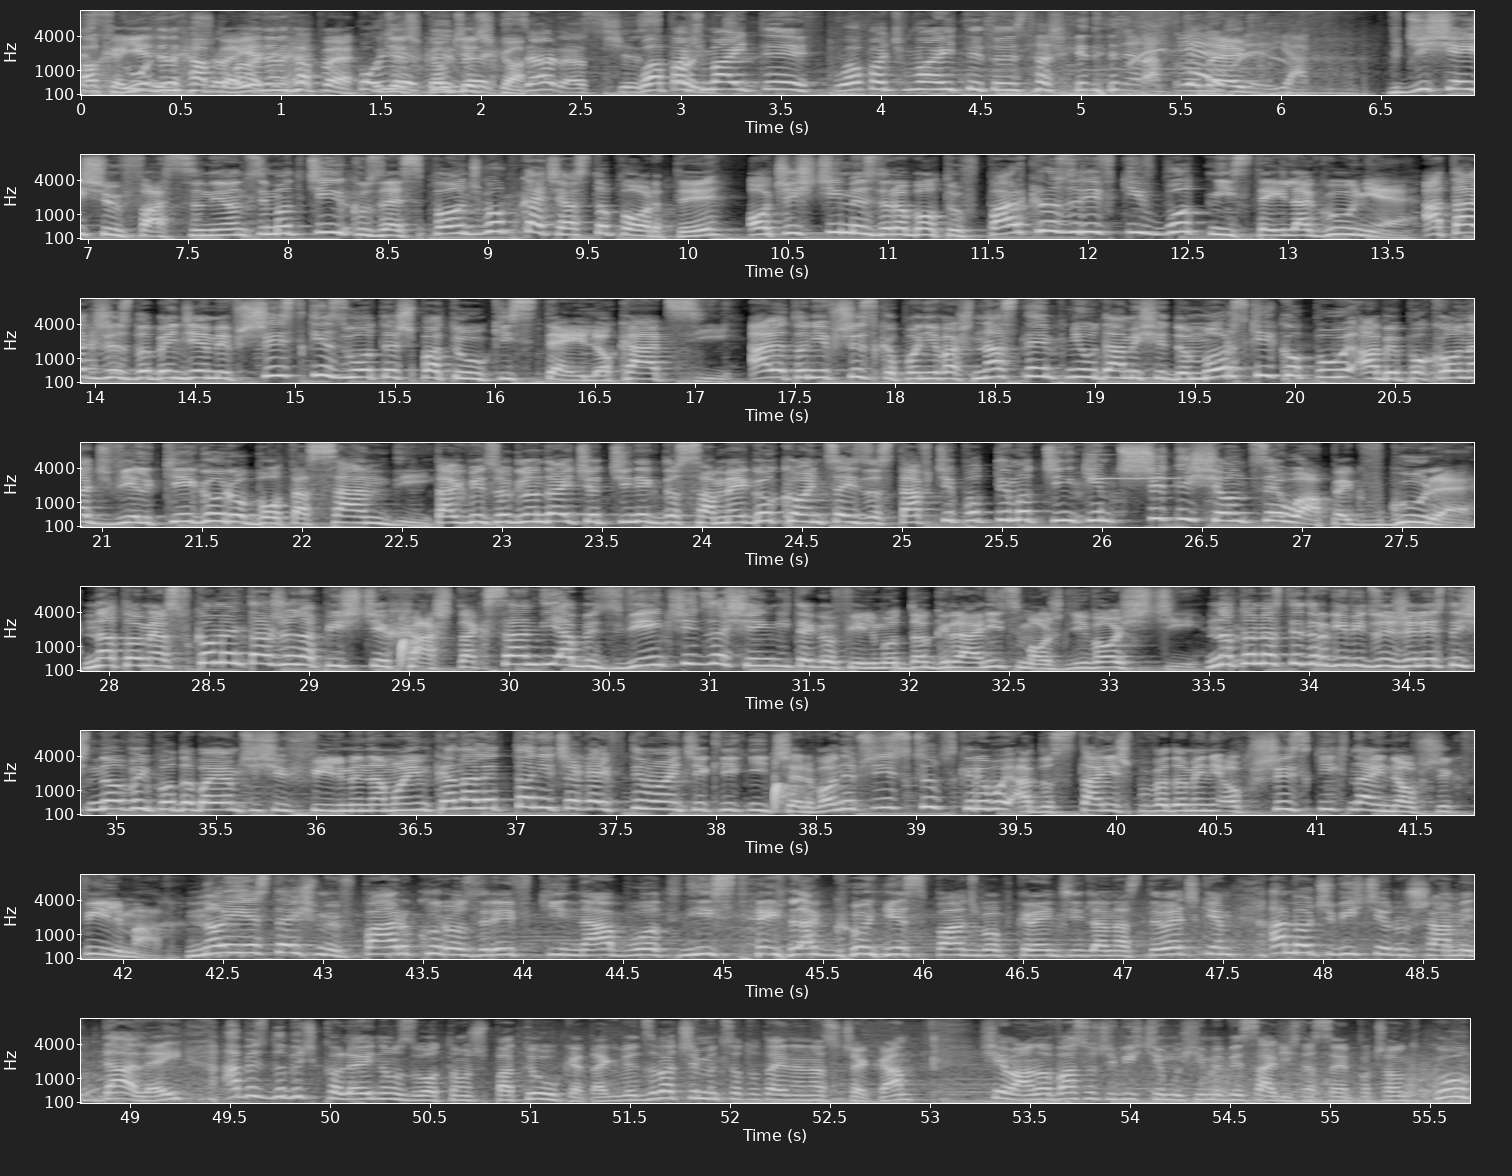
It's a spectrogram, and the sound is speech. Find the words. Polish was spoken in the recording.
Okej, jeden HP, przewagę. jeden HP. Ucieczka, Pojedynek ucieczka. Zaraz się Łapać skończy. majty! Łapać majty, to jest nasz jedyny ratunek. Jak W dzisiejszym fascynującym odcinku ze SpongeBob Kaciasto Porty oczyścimy z robotów park rozrywki w błotnistej lagunie, a także zdobędziemy wszystkie złote szpatułki z tej lokacji. Ale to nie wszystko, ponieważ następnie udamy się do morskiej kopuły, aby pokonać wielkiego robota Sandy. Tak więc oglądajcie odcinek do samego końca i zostawcie pod tym odcinkiem 3000 łapek w górę. Natomiast w komentarzu napiszcie hashtag Sandy, aby zwiększyć zasięgi tego filmu do granic możliwości. Natomiast ty, drogi widzu, jeżeli jesteś nowy i podobają ci się filmy na moim kanale, to nie czekaj, w tym momencie kliknij czerwony przycisk subskrybuj, a dostaniesz powiadomienie o wszystkich najnowszych filmach. No i jesteśmy w parku rozrywki na błotnistej lagunie. SpongeBob kręci dla nas tyłeczkiem, a my oczywiście ruszamy dalej, aby zdobyć kolejną złotą szpatułkę. Tak więc zobaczymy, co tutaj na nas czeka. Siemano, was oczywiście musimy wysadzić na samym początku.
